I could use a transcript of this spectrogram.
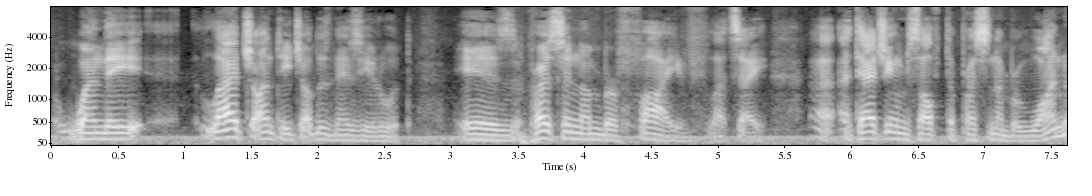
When they latch onto each other's nezirut, is person number five, let's say, uh, attaching himself to person number one,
